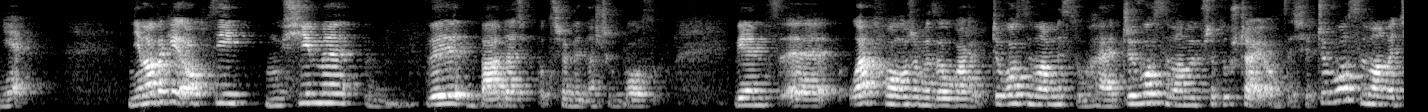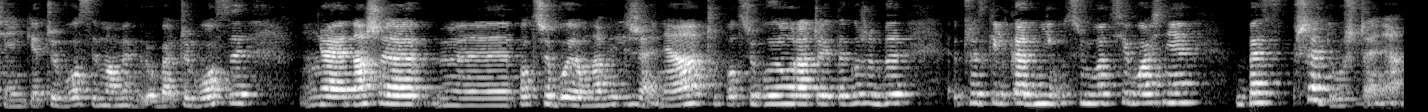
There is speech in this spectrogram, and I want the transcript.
nie. Nie ma takiej opcji, musimy wybadać potrzeby naszych włosów. Więc e, łatwo możemy zauważyć, czy włosy mamy suche, czy włosy mamy przetłuszczające się, czy włosy mamy cienkie, czy włosy mamy grube, czy włosy e, nasze e, potrzebują nawilżenia, czy potrzebują raczej tego, żeby przez kilka dni utrzymywać się właśnie bez przetłuszczenia.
